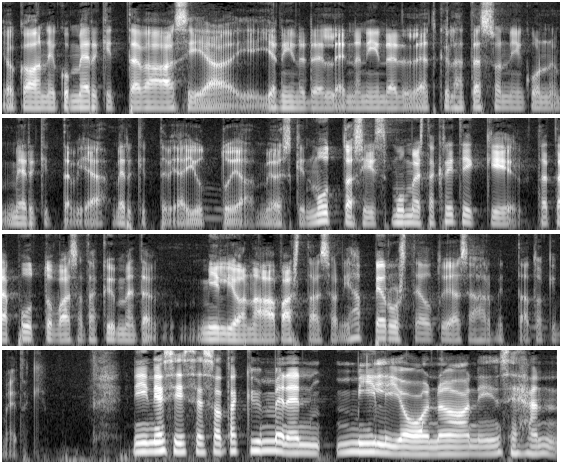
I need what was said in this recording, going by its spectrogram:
joka on niin kuin merkittävä asia ja niin edelleen ja niin edelleen. Että kyllähän tässä on niin kuin merkittäviä, merkittäviä juttuja myöskin. Mutta siis mun mielestä kritiikki tätä puuttuvaa 110 miljoonaa vastaan, se on ihan perusteltu ja se harmittaa toki meitäkin. Niin ja siis se 110 miljoonaa, niin sehän,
